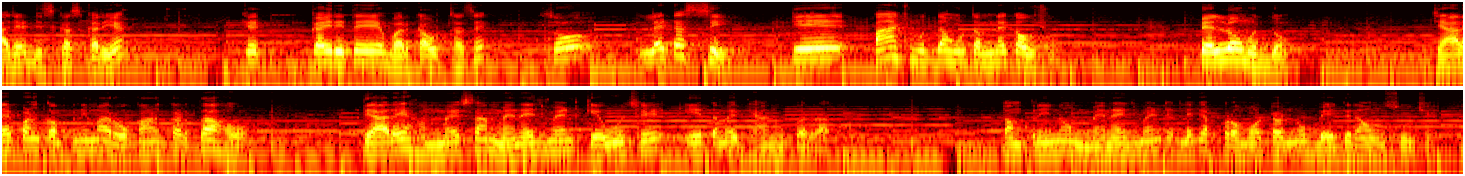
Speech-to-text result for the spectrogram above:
આજે ડિસ્કસ કરીએ કે કઈ રીતે એ વર્કઆઉટ થશે. સો લેટસ સી કે પાંચ મુદ્દા હું તમને કહું છું. પહેલો મુદ્દો, જ્યારે પણ કંપનીમાં રોકાણ કરતા હો, ત્યારે હંમેશા મેનેજમેન્ટ કેવું છે એ તમે ધ્યાન ઉપર રાખો. કંપનીનું મેનેજમેન્ટ એટલે કે પ્રમોટરનું બેકગ્રાઉન્ડ શું છે?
